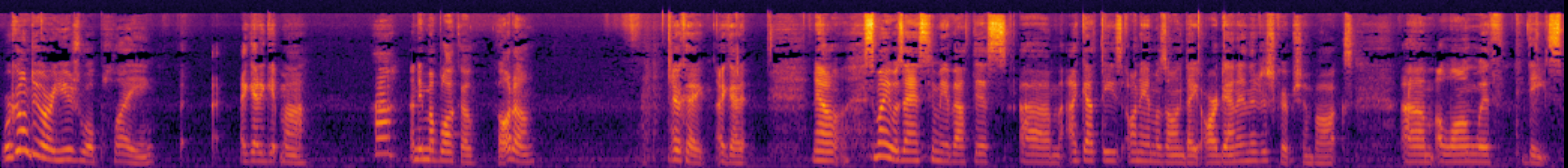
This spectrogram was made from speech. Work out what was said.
We're going to do our usual playing. I got to get my... Huh? I need my Blanco. Hold on. Okay, I got it. Now, somebody was asking me about this. Um, I got these on Amazon. They are down in the description box, um, along with these.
